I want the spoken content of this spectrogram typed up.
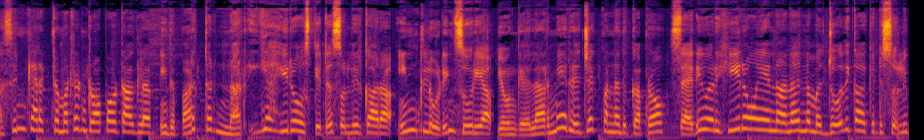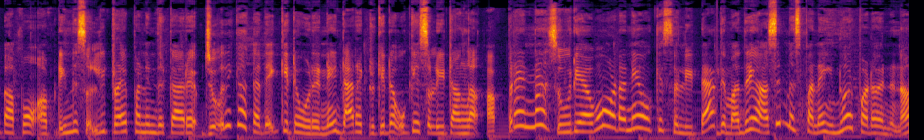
அசின் கேரக்டர் மட்டும் டிராப் அவுட் ஆகல. இந்த படத்தை நிறைய ஹீரோஸ் கிட்ட சொல்லிருக்காரா இன்க்ளூடிங் சூர்யா. இவங்க எல்லாருமே ரிஜெக்ட் பண்ணதுக்கு அப்புறம் சரி ஒரு ஹீரோயினான நம்ம ஜோதிகா கிட்ட சொல்லி பார்ப்போம் அப்படின்னு சொல்லி ட்ரை பண்ணிருந்திருக்காரு. ஜோதிகா கதை கிட்ட உடனே டேரக்டர் கிட்ட ஓகே சொல்லிட்டாங்களா. அப்புறம் என்ன? சூர்யாவும் உடனே ஓகே சொல்லிட்டா. இது மாதிரி அசின் மிஸ் பண்ண இன்னொரு படம் என்னன்னா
